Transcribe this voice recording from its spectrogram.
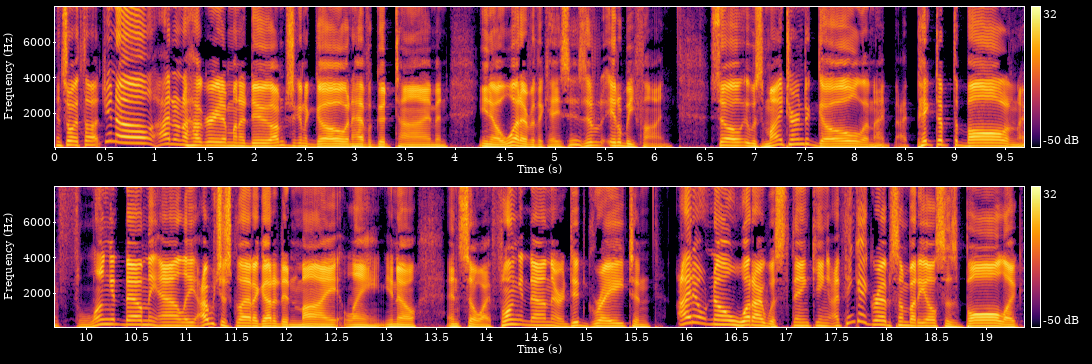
And so I thought, you know, I don't know how great I'm going to do. I'm just going to go and have a good time. And, you know, whatever the case is, it'll, it'll be fine. So it was my turn to goal, and I, I picked up the ball and I flung it down the alley. I was just glad I got it in my lane, you know? And so I flung it down there. It did great. And I don't know what I was thinking. I think I grabbed somebody else's ball, like,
